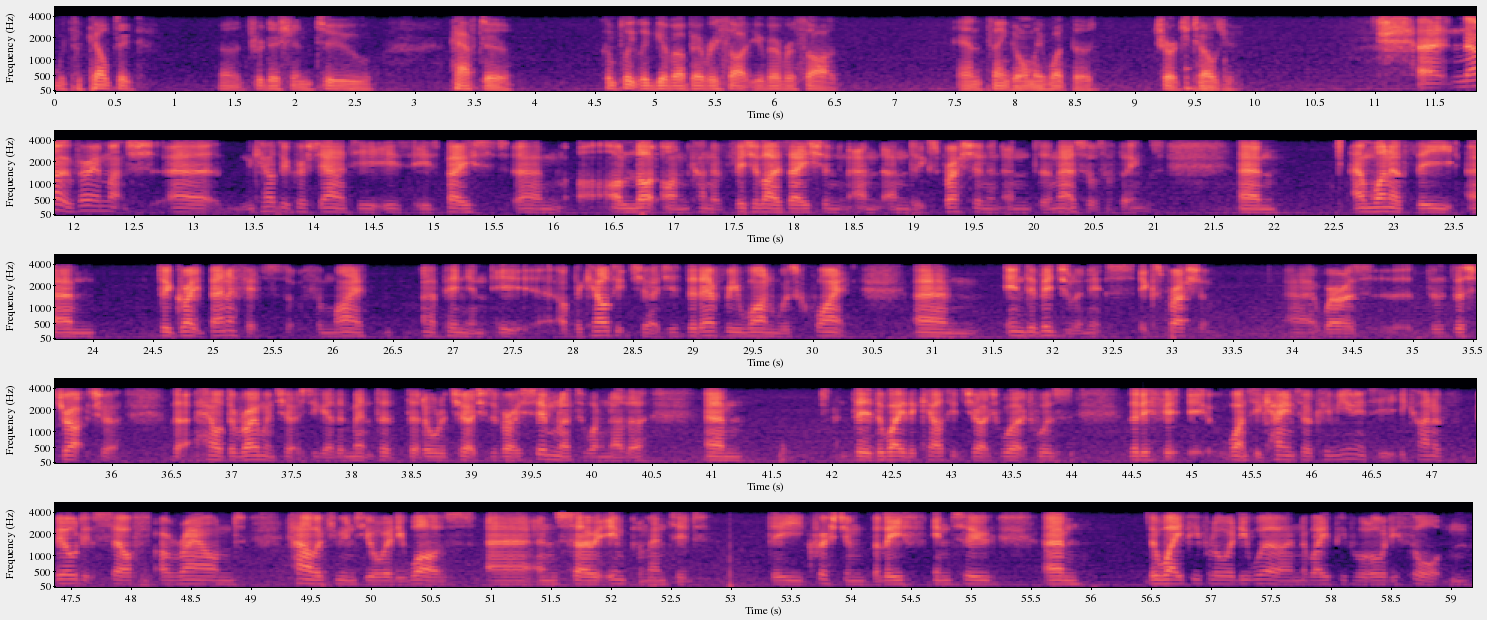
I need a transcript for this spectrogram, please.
with the Celtic uh, tradition to have to completely give up every thought you've ever thought and think only what the church tells you. Uh, no, very much. Uh, Celtic Christianity is is based um, a lot on kind of visualization and, and expression and, and, and that sorts of things. Um, and one of the um, the great benefits, from my opinion, of the Celtic Church is that everyone was quite um, individual in its expression, uh, whereas the, the, structure that held the Roman Church together meant that, that all the churches are very similar to one another. Um, the, the way the Celtic Church worked was that if it, it, once it came to a community, it kind of built itself around how the community already was, uh, and so it implemented the Christian belief into um, the way people already were and the way people already thought, and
